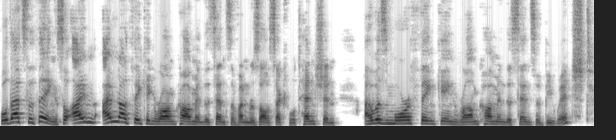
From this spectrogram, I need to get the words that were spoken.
Well, that's the thing. So I'm I'm not thinking rom com in the sense of unresolved sexual tension. I was more thinking rom com in the sense of Bewitched.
